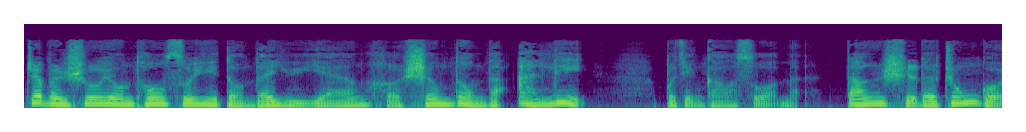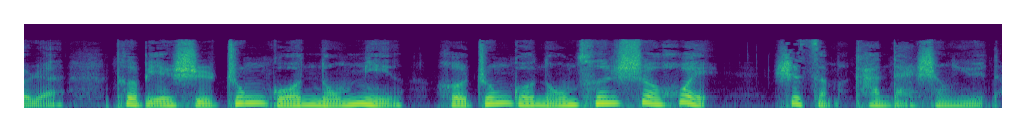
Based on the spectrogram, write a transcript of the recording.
这本书用通俗易懂的语言和生动的案例，不仅告诉我们当时的中国人，特别是中国农民和中国农村社会是怎么看待生育的。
